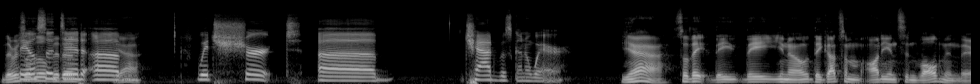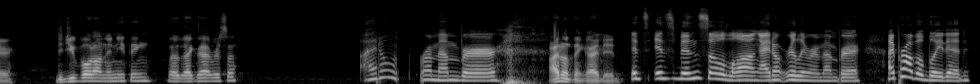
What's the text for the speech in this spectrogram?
there was They a little also bit did of um, yeah, which shirt uh, Chad was gonna wear. yeah. So they they they you know they got some audience involvement there. Did you vote on anything like that, Rissa? I don't remember. I don't think I did. It's it's been so long. I don't really remember. I probably did.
